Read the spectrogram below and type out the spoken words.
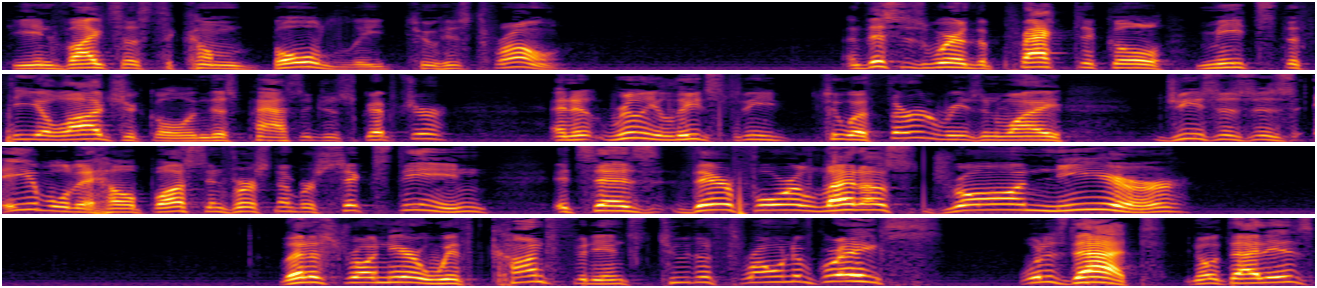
he invites us to come boldly to his throne. And this is where the practical meets the theological in this passage of Scripture. And it really leads me to a third reason why Jesus is able to help us. In verse number 16, it says, Therefore, let us draw near. Let us draw near with confidence to the throne of grace. What is that? You know what that is?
